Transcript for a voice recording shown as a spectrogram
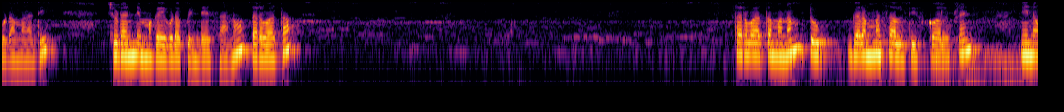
కూడా మనది. చూడండి నిమ్మకాయ కూడా పిండేశాను. తర్వాత తర్వాత మనం టూ గరం మసాలా తీసుకోవాలి ఫ్రెండ్స్. నేను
